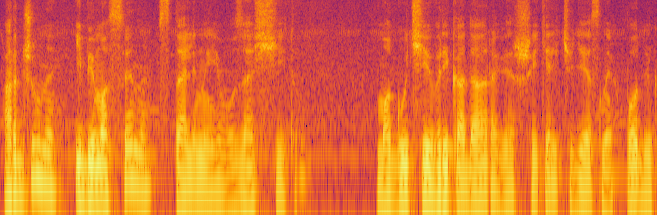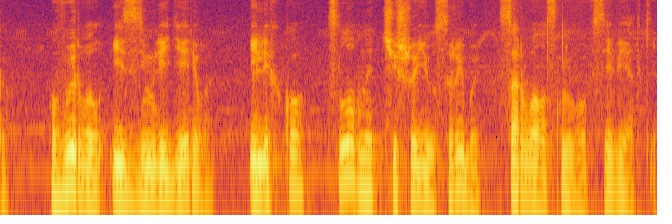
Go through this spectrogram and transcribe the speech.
Арджуна и Бимасена встали на его защиту. Могучий Врикадара, вершитель чудесных подвигов, вырвал из земли дерево и легко, словно чешую с рыбы, сорвал с него все ветки.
